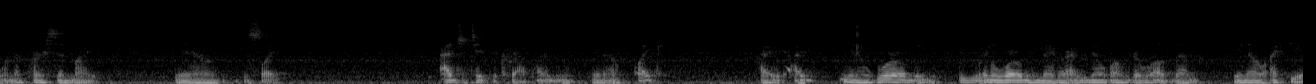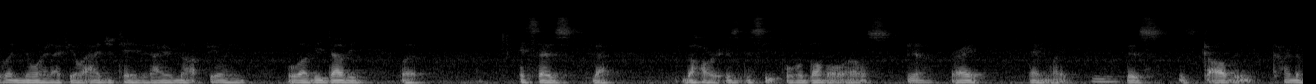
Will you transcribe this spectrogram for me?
when a person might, you know, just like agitate the crap out of me, you know, like I I you know, worldly Mm-hmm. in a worldly manner, I no longer love them. You know, I feel annoyed, I feel agitated, I am not feeling lovey dovey. But it says that the heart is deceitful above all else, Yeah. right? And like Mm. this this godly kind of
